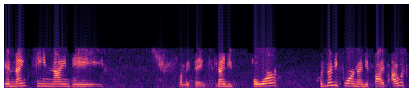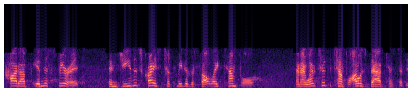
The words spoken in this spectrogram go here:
in 1990, let me think, 94, it was 94 or 95, I was caught up in the Spirit, and Jesus Christ took me to the Salt Lake Temple, and I went through the temple. I was Baptist at the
